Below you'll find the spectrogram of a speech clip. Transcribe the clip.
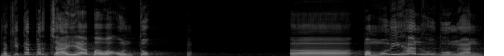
Nah, kita percaya bahwa untuk uh, pemulihan hubungan,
